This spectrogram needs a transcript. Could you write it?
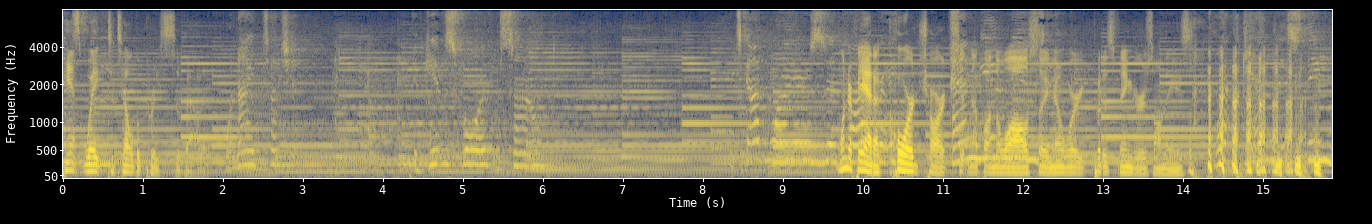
can't wait to tell the priests about it. When I touch it, it gives forth a sound. It's got wires that wonder if he had a chord chart sitting up on the wall so you know where he put his fingers on these.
